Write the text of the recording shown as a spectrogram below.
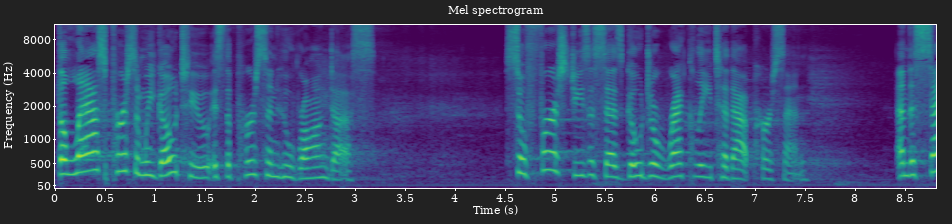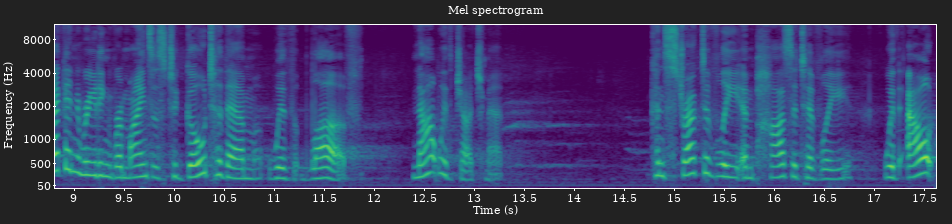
The last person we go to is the person who wronged us. So, first, Jesus says, go directly to that person. And the second reading reminds us to go to them with love, not with judgment. Constructively and positively, without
